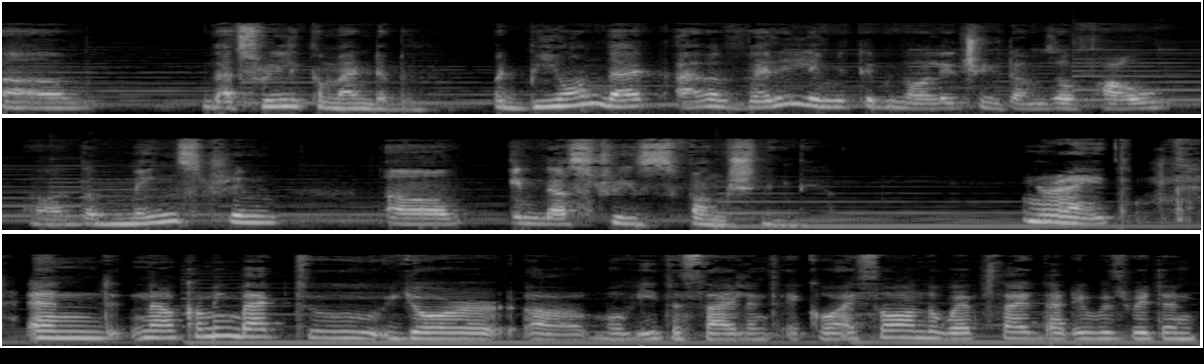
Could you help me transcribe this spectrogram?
um, that's really commendable. But beyond that, I have a very limited knowledge in terms of how uh, the mainstream uh, industry is functioning there. Right. And now coming back to your uh, movie, The Silent Echo, I saw on the website that it was written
